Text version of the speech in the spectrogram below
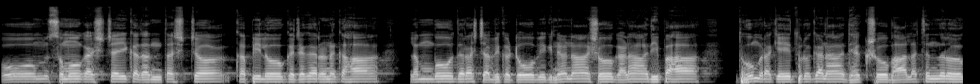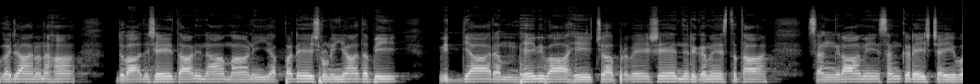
ओम सुमोगश्चैकदन्तश्च कपिलो गजगर्णकः लंबोदरश्च विकटो विघ्ननाशो गणाधिपः धूम्रकेतुर्गणाध्यक्षो बालचन्द्रो गजाननः द्वादशेतानि नामानि यपटे शृणुयादपि विद्यारम्भे विवाहे च प्रवेशे निर्गमेस्तथा सङ्ग्रामे सङ्कटेश्चैव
